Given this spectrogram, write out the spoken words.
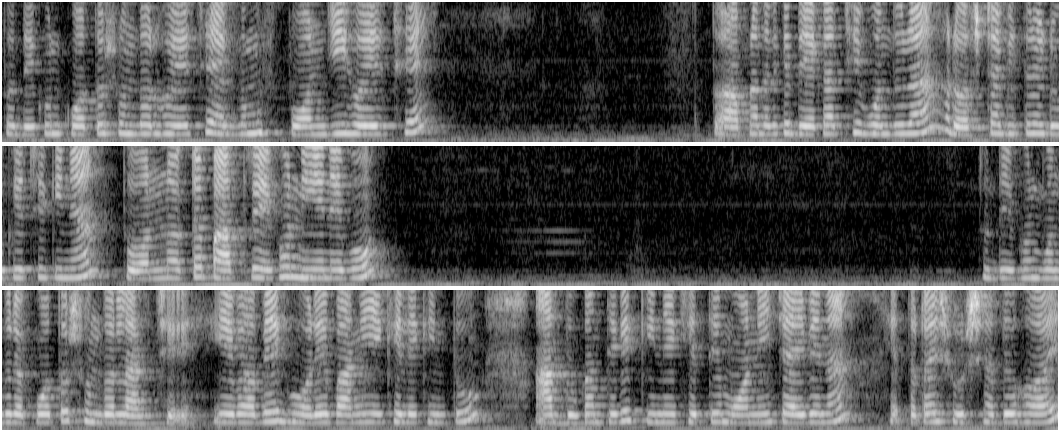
তো দেখুন কত সুন্দর হয়েছে, একদম স্পঞ্জি হয়েছে। তো আপনাদেরকে দেখাচ্ছি বন্ধুরা, রসটা ভিতরে ঢুকেছে কিনা? তো অন্য একটা পাত্রে এখন নিয়ে নেব। তো দেখুন বন্ধুরা, কত সুন্দর লাগছে। এভাবে ঘরে বানিয়ে খেলে কিন্তু আর দোকান থেকে কিনে খেতে মনই চাইবে না, এতটাই সুস্বাদু হয়।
